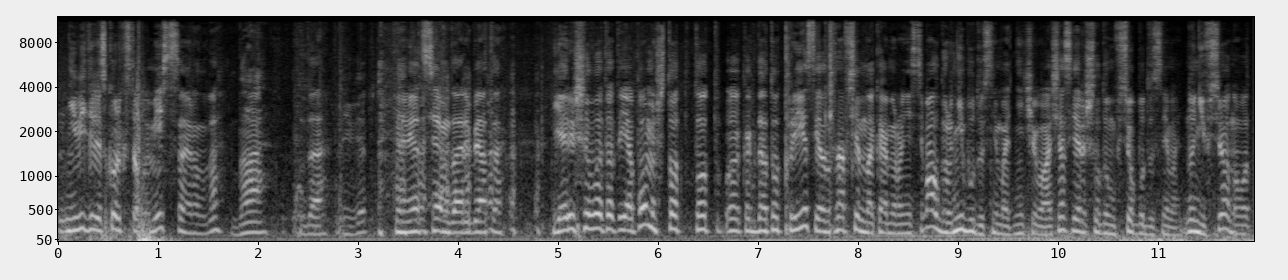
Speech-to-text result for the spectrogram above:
Не видели сколько с тобой? Месяц, наверное, да? Да. Да. Привет. Привет всем, да, ребята. Я решил этот, я помню, что тот, когда тот приезд, я совсем на камеру не снимал, говорю, не буду снимать ничего. А сейчас я решил, думаю, все буду снимать. Ну, не все, но вот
